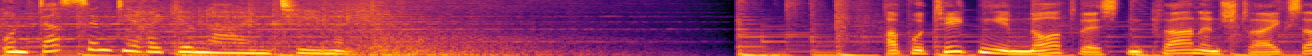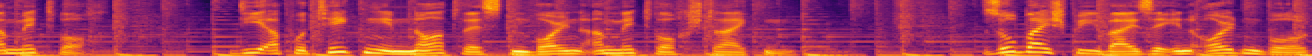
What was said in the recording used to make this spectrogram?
Und das sind die regionalen Themen. Apotheken im Nordwesten planen Streiks am Mittwoch. Die Apotheken im Nordwesten wollen am Mittwoch streiken. So beispielsweise in Oldenburg,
